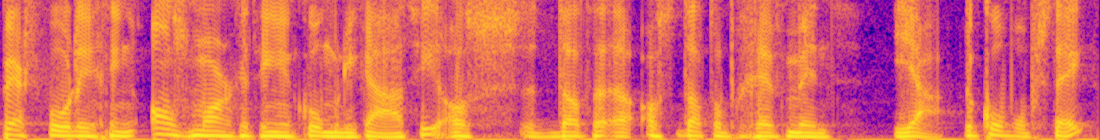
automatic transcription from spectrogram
persvoorlichting als marketing en communicatie... als dat, als dat op een gegeven moment ja, de kop opsteekt?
